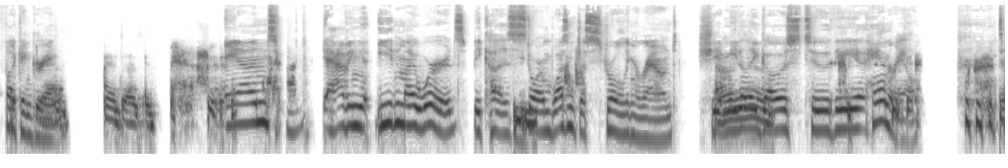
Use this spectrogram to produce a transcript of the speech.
fucking great. Yeah, fantastic. and having eaten my words because Storm wasn't just strolling around, she Oh, immediately yeah. goes to the handrail to Yeah.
